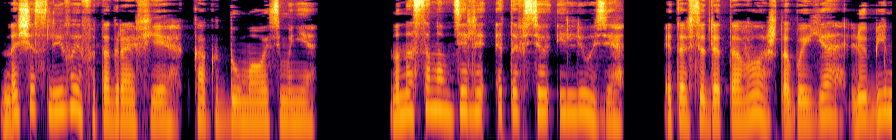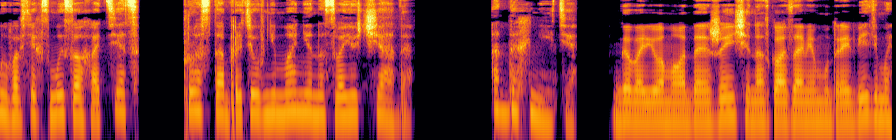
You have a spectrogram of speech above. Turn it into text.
на счастливые фотографии, как думалось мне. Но на самом деле это все иллюзия. Это все для того, чтобы я, любимый во всех смыслах отец, просто обратил внимание на свое чадо. «Отдохните», — говорила молодая женщина с глазами мудрой ведьмы,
